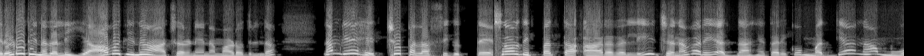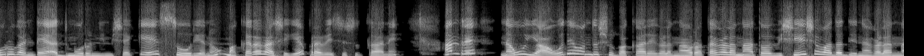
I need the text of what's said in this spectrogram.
ಎರಡು ದಿನದಲ್ಲಿ ಯಾವ ದಿನ ಆಚರಣೆಯನ್ನ ಮಾಡೋದ್ರಿಂದ ನಮ್ಗೆ ಹೆಚ್ಚು ಫಲ ಸಿಗುತ್ತೆ. ಸಾವಿರದ ಇಪ್ಪತ್ತ ಆರರಲ್ಲಿ ಜನವರಿ ಹದಿನಾಲ್ಕನೇ ತಾರೀಕು ಮಧ್ಯಾಹ್ನ ಮೂರು ಗಂಟೆ ಹದಿಮೂರು ನಿಮಿಷಕ್ಕೆ ಸೂರ್ಯನು ಮಕರ ರಾಶಿಗೆ ಪ್ರವೇಶಿಸುತ್ತಾನೆ. ಅಂದ್ರೆ ನಾವು ಯಾವುದೇ ಒಂದು ಶುಭ ಕಾರ್ಯಗಳನ್ನ, ವ್ರತಗಳನ್ನ ಅಥವಾ ವಿಶೇಷವಾದ ದಿನಗಳನ್ನ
